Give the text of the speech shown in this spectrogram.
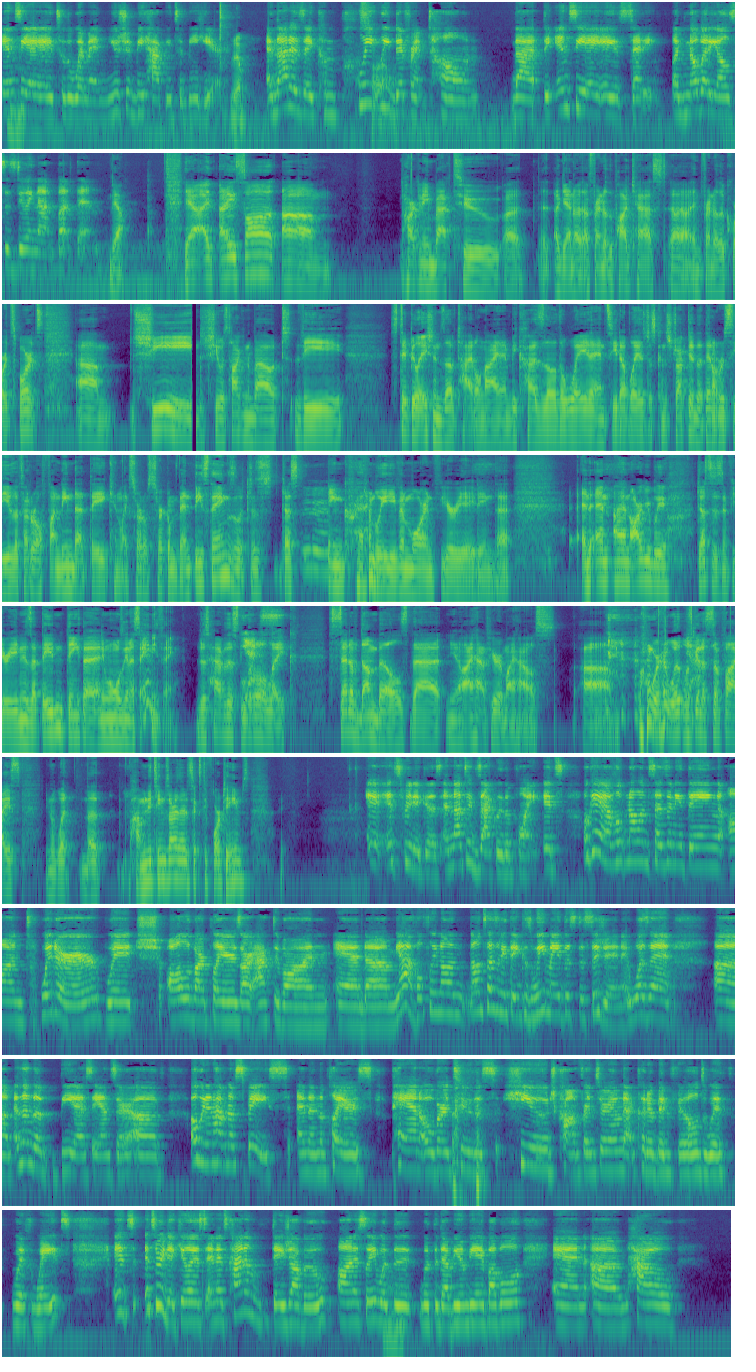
NCAA to the women, you should be happy to be here. Yep. And that is a completely different tone that the NCAA is setting. Like nobody else is doing that but them. Yeah. Yeah, I, I saw um harkening back to uh, again a, a, friend of the podcast uh, and friend of the court sports um, she she was talking about the stipulations of Title IX, and because of the way the NCAA is just constructed, that they don't receive the federal funding, that they can like sort of circumvent these things, which is just mm-hmm. incredibly even more infuriating. That and and and arguably just as infuriating is that they didn't think that anyone was going to say anything. Just have this yes. little like set of dumbbells that you know I have here at my house. um, where it was Yeah. going to suffice. You know what? The how many teams are there? Sixty four teams. It, it's ridiculous. And that's exactly the point. It's okay, I hope no one says anything on Twitter, which all of our players are active on. And um, yeah, hopefully no one, no one says anything because we made this decision. It wasn't. Um, and then the BS answer of, oh, we didn't have enough space. And then the players pan over to this huge conference room that could have been filled with with weights it's it's ridiculous and it's kind of deja vu honestly with the with the WNBA bubble and um, how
